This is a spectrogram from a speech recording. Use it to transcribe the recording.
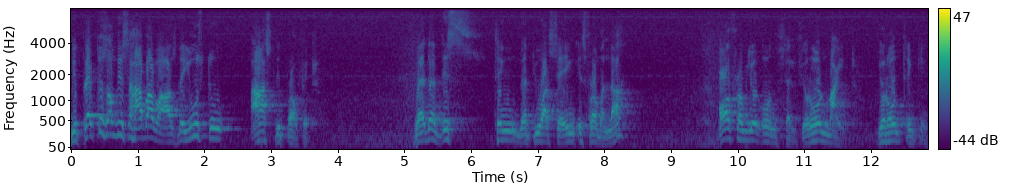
the practice of the Sahaba was they used to ask the Prophet whether this thing that you are saying is from Allah or from your own self, your own mind, your own thinking.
